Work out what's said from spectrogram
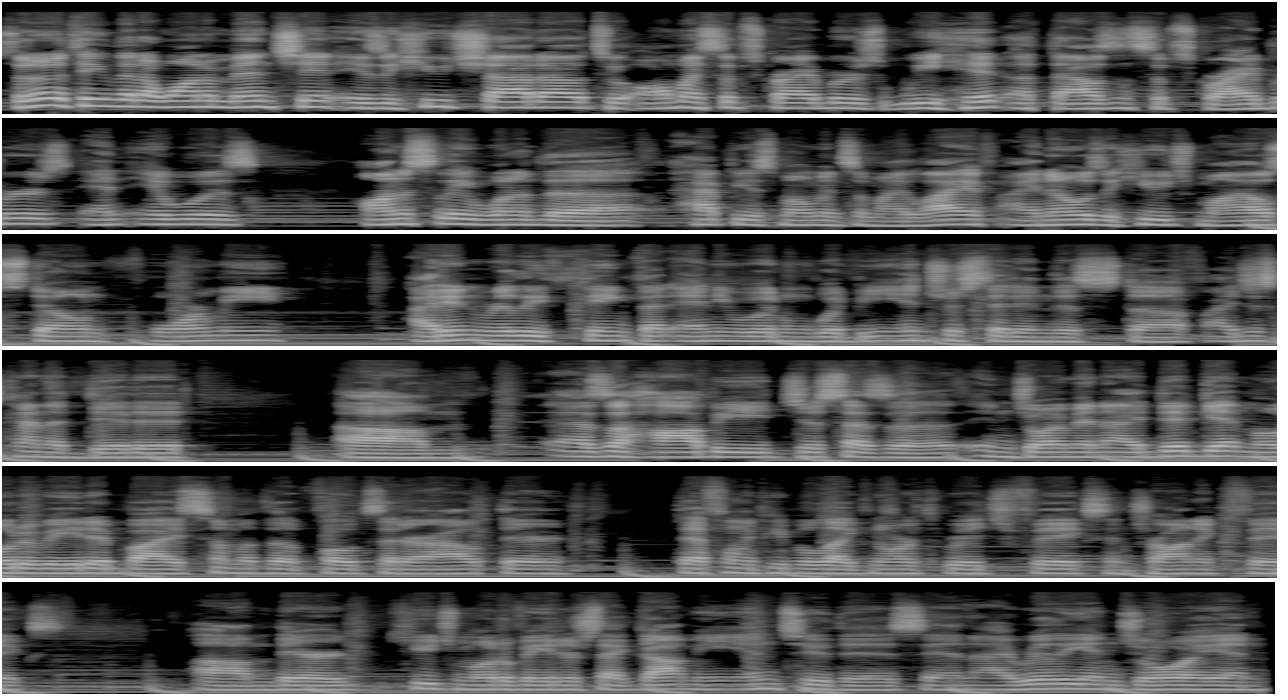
So another thing that I want to mention is a huge shout out to all my subscribers. We hit a thousand subscribers and it was honestly one of the happiest moments of my life. I know it was a huge milestone for me. I didn't really think that anyone would be interested in this stuff. I just kind of did it um, as a hobby, just as a enjoyment. I did get motivated by some of the folks that are out there definitely people like Northridge Fix and Tronic Fix. Um, they're huge motivators that got me into this, and I really enjoy and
